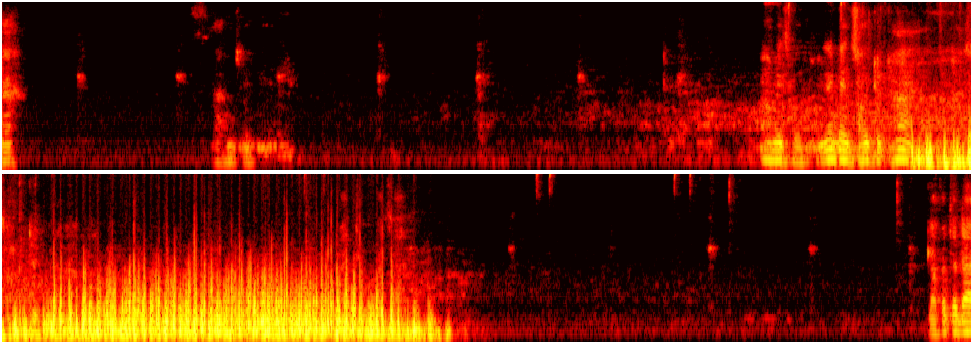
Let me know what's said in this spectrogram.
นะสามสิบเอาไม่ถูกนี่เป็นสองจุดห้าสอง จะได้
